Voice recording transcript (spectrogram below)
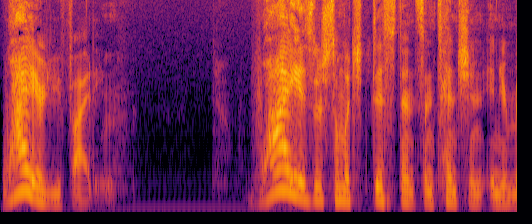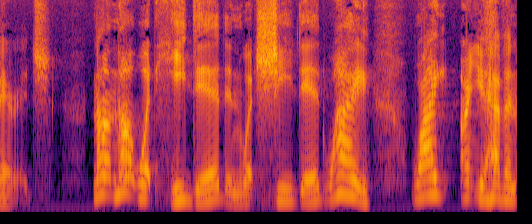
Why are you fighting? Why is there so much distance and tension in your marriage? Not, not what he did and what she did. Why, why aren't you having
